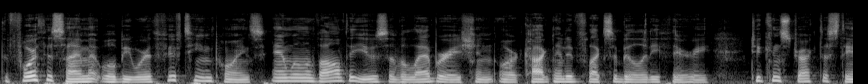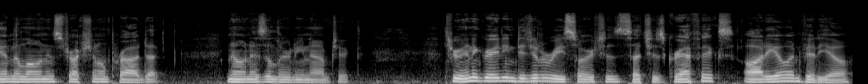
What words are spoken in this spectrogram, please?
The fourth assignment will be worth 15 points and will involve the use of elaboration or cognitive flexibility theory to construct a standalone instructional product known as a learning object. Through integrating digital resources such as graphics, audio, and video,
